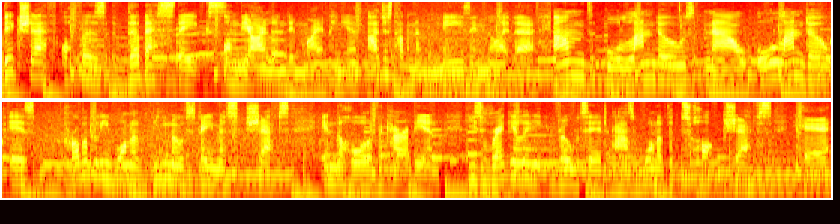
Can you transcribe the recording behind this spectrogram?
Big Chef offers the best steaks on the island in my opinion. I just had an amazing night there. And Orlando's now, Orlando is probably one of the most famous chefs in the whole of the Caribbean. He's regularly voted as one of the top chefs here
